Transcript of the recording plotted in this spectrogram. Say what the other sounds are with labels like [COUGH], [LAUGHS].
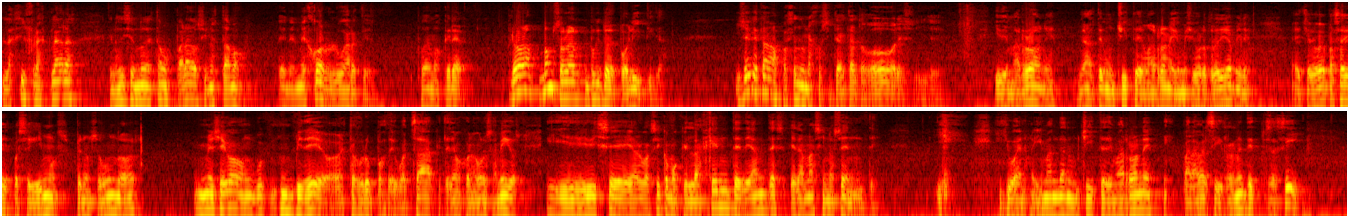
las cifras claras que nos dicen dónde estamos parados y no estamos en el mejor lugar que podemos querer. Pero ahora vamos a hablar un poquito de política. Y ya que estábamos pasando unas cositas de Tato y de, y de Marrone, nada, tengo un chiste de Marrone que me llegó el otro día, mire, eh, se lo voy a pasar y después seguimos, espera un segundo, a ver. Me llegó un, un video a estos grupos de WhatsApp que tenemos con algunos amigos y dice algo así como que la gente de antes era más inocente. Y, y bueno, y mandan un chiste de marrones para ver si realmente es así,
